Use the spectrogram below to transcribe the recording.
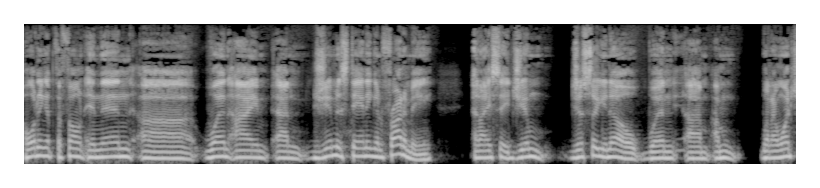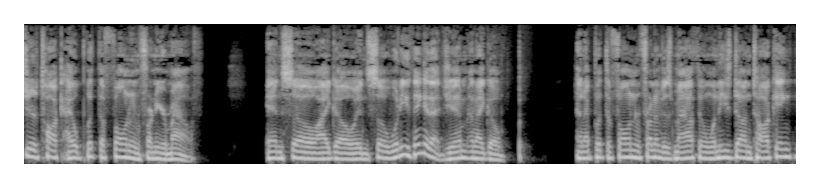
holding up the phone. And then, uh, when I'm, Jim is standing in front of me and I say, Jim, just so you know, when, um, I'm, when I want you to talk, I will put the phone in front of your mouth. And so I go, and so what do you think of that, Jim? And I go, and I put the phone in front of his mouth. And when he's done talking,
